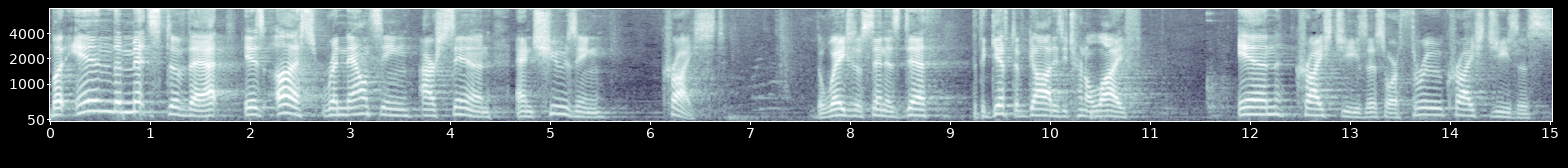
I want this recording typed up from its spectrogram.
but in the midst of that is us renouncing our sin and choosing Christ. The wages of sin is death, but the gift of God is eternal life in Christ Jesus or through Christ Jesus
